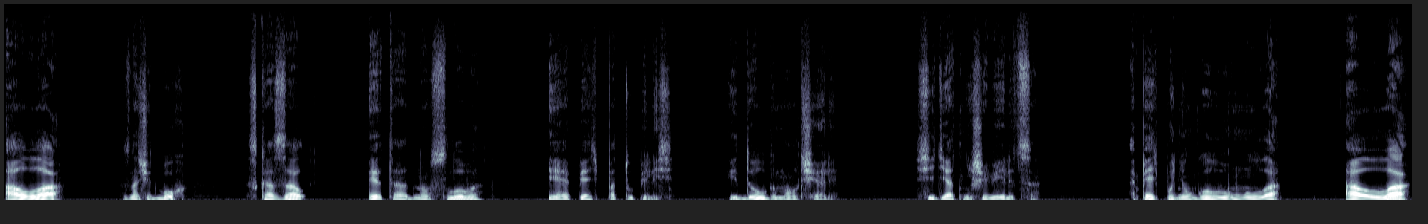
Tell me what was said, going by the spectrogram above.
«Аллах!» значит Бог. Сказал это одно слово и опять потупились и долго молчали. Сидят, не шевелятся. Опять поднял голову мулла. «Аллах!»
